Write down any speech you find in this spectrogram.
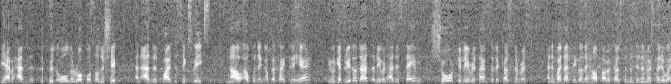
we have had to put all the robots on a ship and added five to six weeks. Now opening up a factory here, we will get rid of that and we will have the same short delivery time to the customers and by that we're going to help our customers in a much better way.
